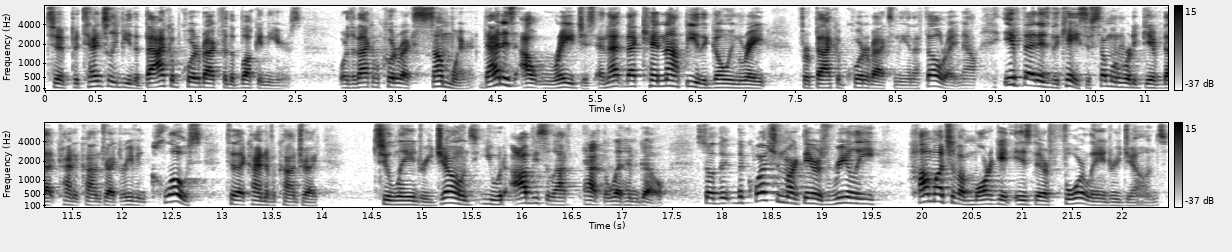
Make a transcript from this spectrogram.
to potentially be the backup quarterback for the Buccaneers or the backup quarterback somewhere. That is outrageous. And that, that cannot be the going rate for backup quarterbacks in the NFL right now. If that is the case, if someone were to give that kind of contract or even close to that kind of a contract to Landry Jones, you would obviously have, to let him go. So the, the question mark there is really how much of a market is there for Landry Jones,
